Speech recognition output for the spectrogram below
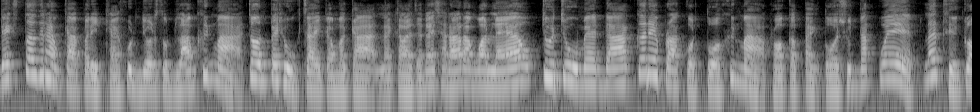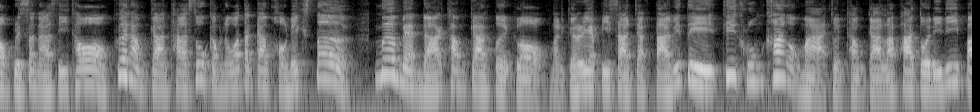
เด็กสเตอร์ก็ทำการประดิษฐ์แขนหุ่นยนต์สุดล้ำขึ้นมา จนไปถูกใจกรรมการ และกำลังจะได้ชนะรางวัลแล้ว จู่ๆแมนดาร์ก็ได้ปรากฏตัวขึ้นมา พร้อมกับแต่งตัวชุดนักเวท และถือกล่องปริศนาสีทอง เพื่อทำการท้าสู้กับนวัตกรรมของเด็กสเตอร์เมื่อแมนดาร์กทำการเปิดกล่อง มันก็เรียกปีศาจจากตามิติที่คลุ้มคลั่งออกมา จนทำการลักพาตัวดีดีไป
